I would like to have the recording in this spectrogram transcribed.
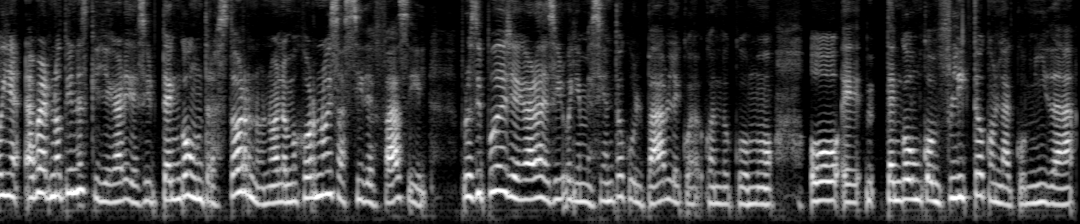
oye, a ver, no tienes que llegar y decir, tengo un trastorno, ¿no? A lo mejor no es así de fácil, pero sí puedes llegar a decir, oye, me siento culpable cuando como, o eh, tengo un conflicto con la comida,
